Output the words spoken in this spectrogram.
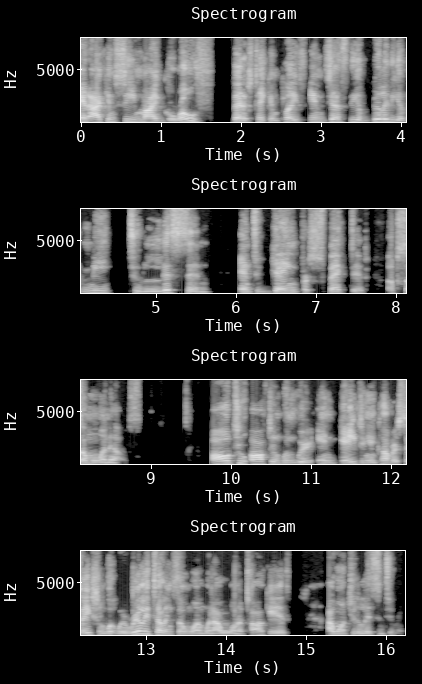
and I can see my growth that has taken place in just the ability of me to listen and to gain perspective of someone else. All too often, when we're engaging in conversation, what we're really telling someone when I want to talk is, I want you to listen to me.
